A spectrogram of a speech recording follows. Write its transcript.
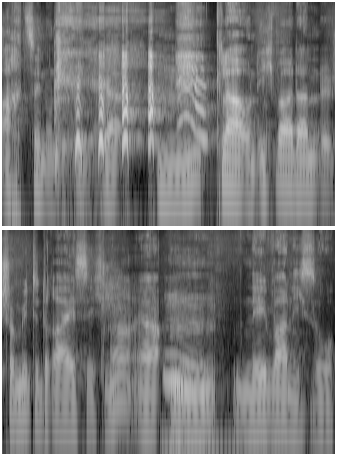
18 und ja, mh, klar, und ich war dann schon Mitte 30, ne? Ja, mh, nee, war nicht so.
